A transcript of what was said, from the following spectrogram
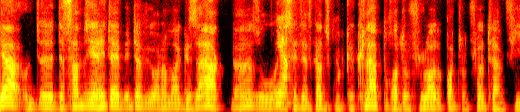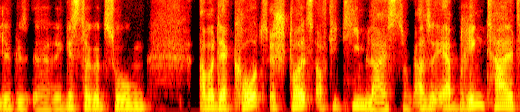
Ja, und äh, das haben sie ja hinter im Interview auch nochmal gesagt. Ne? So, ja. es hätte jetzt ganz gut geklappt. Rott und Flott, Rott und Flott haben viele äh, Register gezogen. Aber der Coach ist stolz auf die Teamleistung. Also er bringt halt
